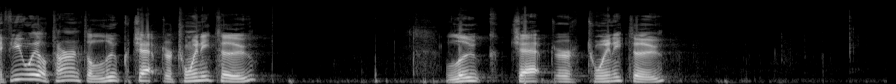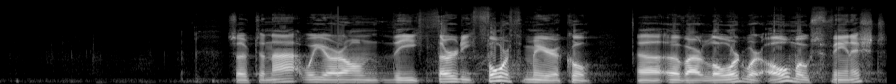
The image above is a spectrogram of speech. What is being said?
If you will, turn to Luke chapter 22. Luke chapter 22. So tonight we are on the 34th miracle uh, of our Lord. We're almost finished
